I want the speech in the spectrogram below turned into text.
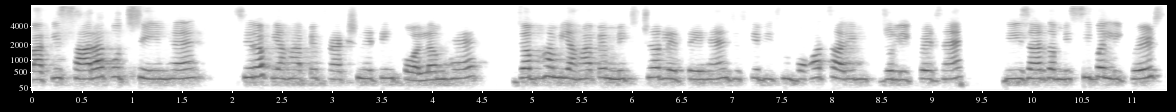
बाकी सारा कुछ सेम है। सिर्फ़ यहाँ पे फ्रैक्शनेटिंग कॉलम है। जब हम यहाँ पे मिक्सचर लेते हैं, जिसके बीच में बहुत सारी जो लिक्विड्स हैं these are the miscible liquids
